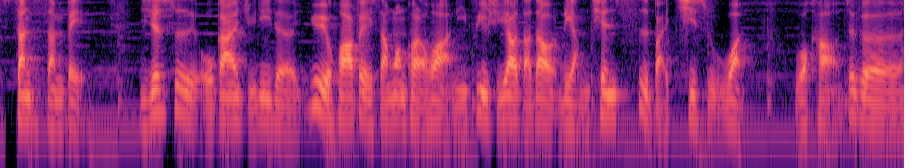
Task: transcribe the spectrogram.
三十三倍，也就是我刚才举例的月花费三万块的话，你必须要达到两千四百七十五万。我靠，这个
